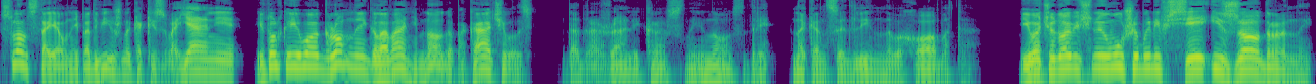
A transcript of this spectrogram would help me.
Слон стоял неподвижно, как изваяние, и только его огромная голова немного покачивалась, да дрожали красные ноздри на конце длинного хобота. Его чудовищные уши были все изодраны,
